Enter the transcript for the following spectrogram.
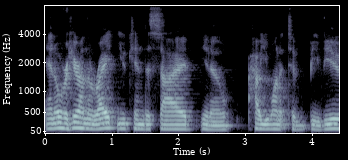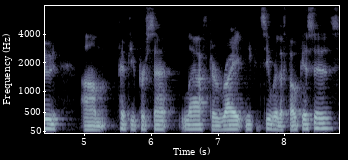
And over here on the right, you can decide, you know, how you want it to be viewed. 50% um, left or right. You can see where the focus is.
